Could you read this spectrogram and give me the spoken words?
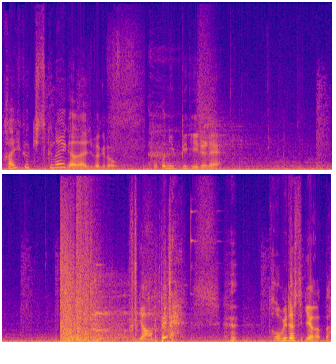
回復きつくないから大丈夫だけど、ここに1匹いるね。やっべ飛び出してきやがった。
